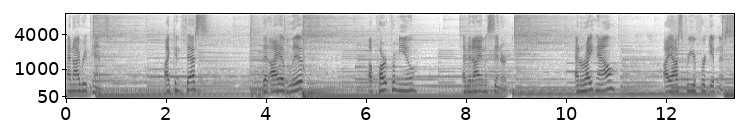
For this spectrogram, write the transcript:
and I repent. I confess that I have lived apart from you and that I am a sinner. And right now, I ask for your forgiveness.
